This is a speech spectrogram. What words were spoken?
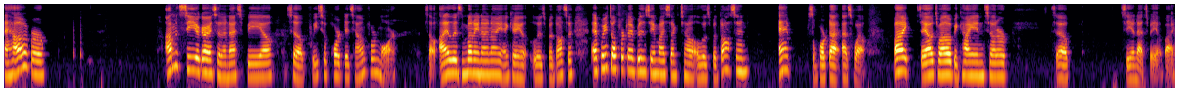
And however, I'm gonna see you guys in the next video. So please support the channel for more. So I Elizabeth Money 99, aka Elizabeth Dawson. And please don't forget to visiting my second channel, Elizabeth Dawson. And support that as well. Bye. Stay out 12, be kind to each other. So, see you next video. Bye.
